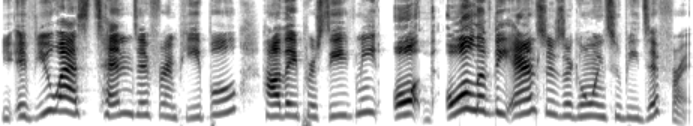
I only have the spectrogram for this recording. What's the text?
if you ask ten different people how they perceive me, all all of the answers are going to be different.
